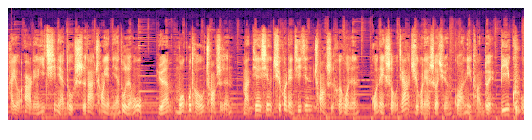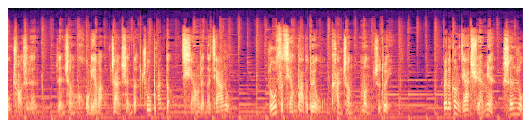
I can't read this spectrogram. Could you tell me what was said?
还有2017年度十大创业年度人物、原蘑菇头创始人、满天星区块链基金创始合伙人、国内首家区块链社群管理团队 B 库创始人，人称互联网战神的朱攀等强人的加入。如此强大的队伍堪称梦之队。为了更加全面、深入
